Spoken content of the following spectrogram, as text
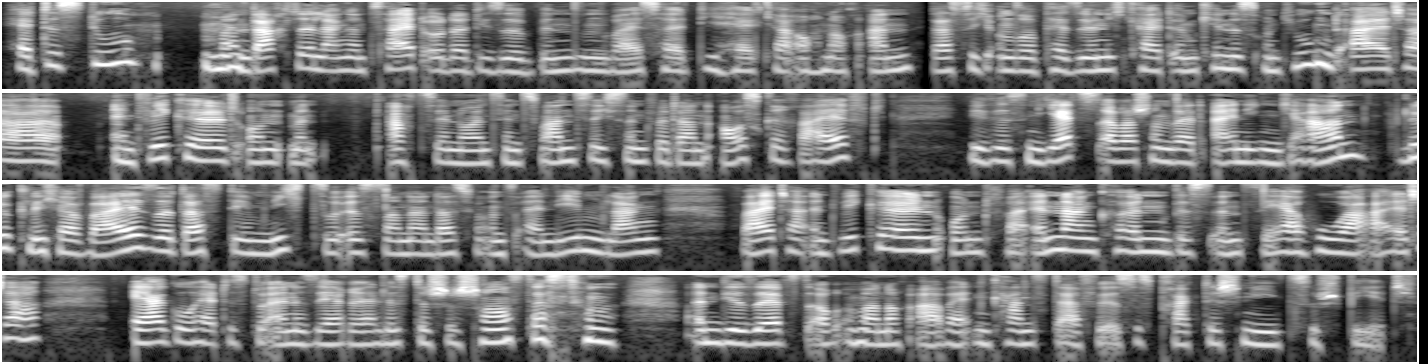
Hättest du, man dachte lange Zeit oder diese Binsenweisheit, die hält ja auch noch an, dass sich unsere Persönlichkeit im Kindes- und Jugendalter entwickelt und mit 18, 19, 20 sind wir dann ausgereift. Wir wissen jetzt aber schon seit einigen Jahren glücklicherweise, dass dem nicht so ist, sondern dass wir uns ein Leben lang weiterentwickeln und verändern können bis ins sehr hohe Alter. Ergo hättest du eine sehr realistische Chance, dass du an dir selbst auch immer noch arbeiten kannst. Dafür ist es praktisch nie zu spät.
